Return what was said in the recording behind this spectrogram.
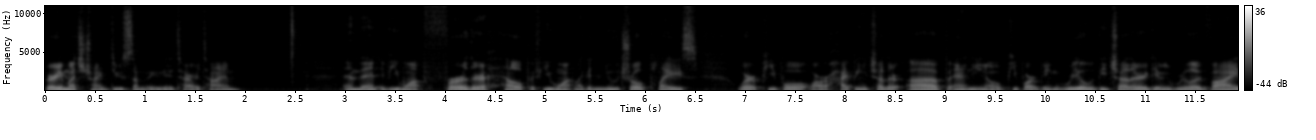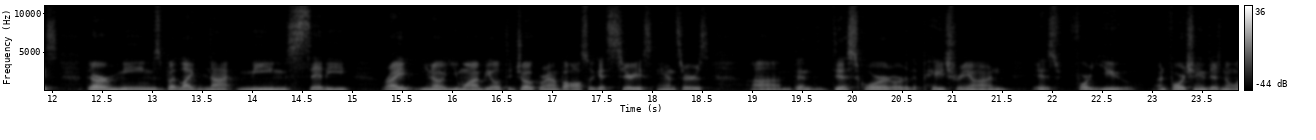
very much trying to do something the entire time. And then if you want further help, if you want like a neutral place where people are hyping each other up and you know people are being real with each other, giving real advice, there are memes, but like not meme city, right? You know, you want to be able to joke around but also get serious answers. Um, then the Discord or the Patreon is for you. Unfortunately, there's no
